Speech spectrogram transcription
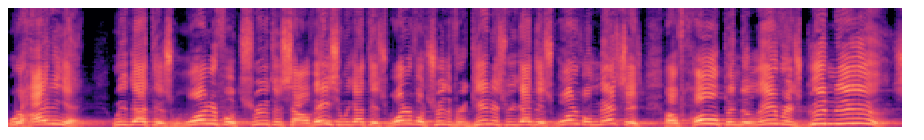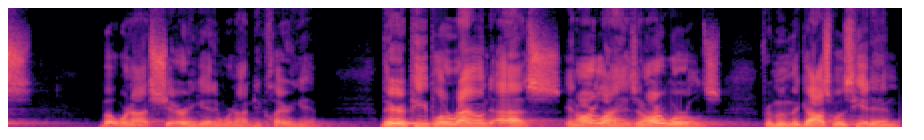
We're hiding it. We've got this wonderful truth of salvation. We've got this wonderful truth of forgiveness. We've got this wonderful message of hope and deliverance, good news. But we're not sharing it and we're not declaring it. There are people around us in our lives, in our worlds, from whom the gospel is hidden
